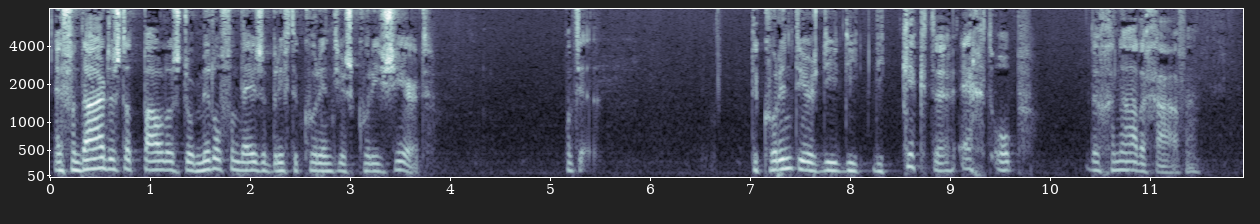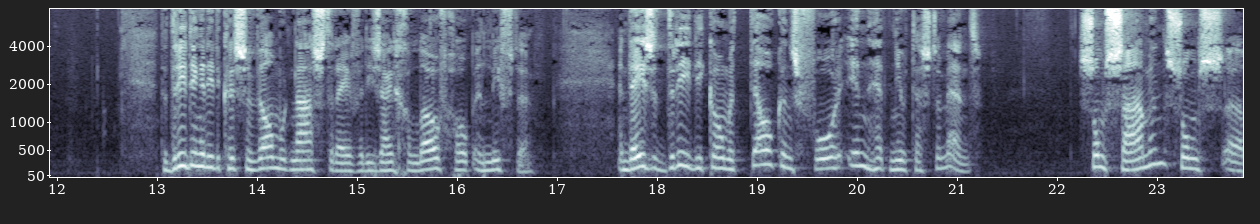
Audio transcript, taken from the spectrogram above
En vandaar dus dat Paulus door middel van deze brief de Corinthiërs corrigeert. Want de Corinthiërs die, die, die kikten echt op de genadegaven. De drie dingen die de christen wel moet nastreven, die zijn geloof, hoop en liefde. En deze drie die komen telkens voor in het Nieuw Testament. Soms samen, soms uh,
